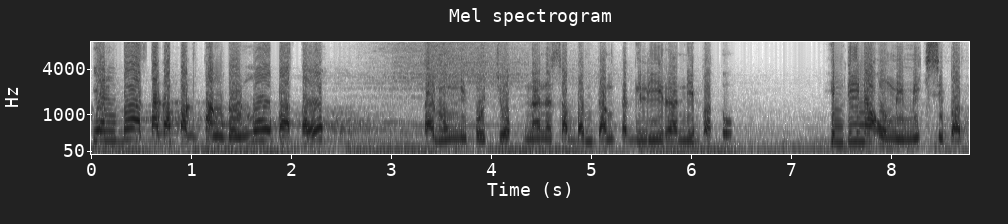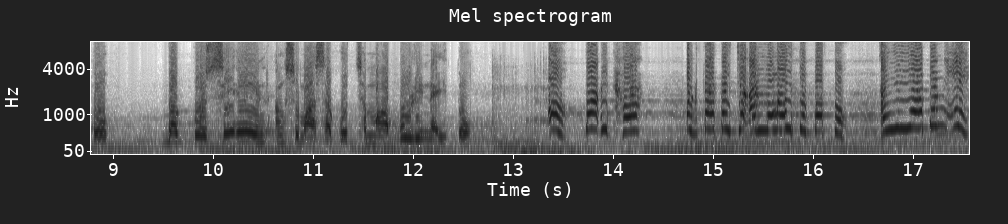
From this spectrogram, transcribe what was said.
Yan ba tagapagtanggol mo, Bato? Tanong ni Butchok na nasa bandang tagiliran ni Bato. Hindi na umimik si Bato, bagkos si Ellen ang sumasagot sa mga bully na ito. Oh, bakit ha? Pagtatadyaan mo nga ito, Bato. Ang yayabang eh.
